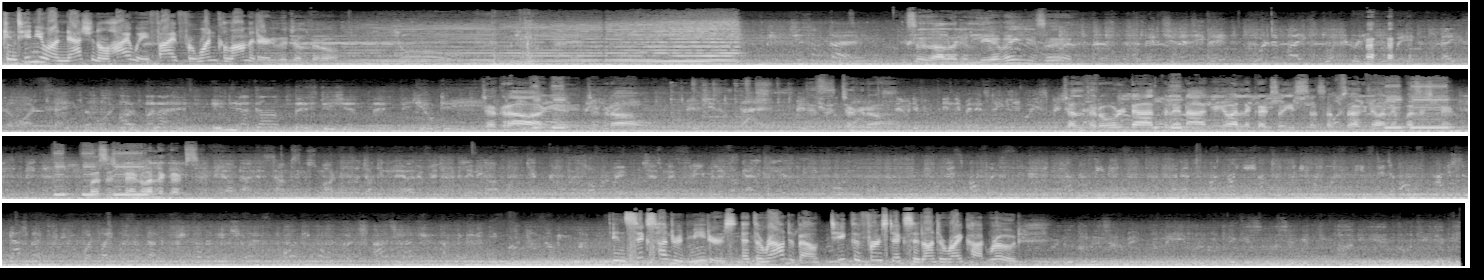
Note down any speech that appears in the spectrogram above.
Continue on National Highway 5 for 1 kilometer. सीधे चलते रहो इससे ज्यादा जल्दी है भाई इसे जगराव आ गए जगराव चलते वाले कट से सबसे वाले बस स्टैंड बस स्टैंड वाले कट से In 600 meters, at the roundabout, take the first exit onto Raikot Road.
